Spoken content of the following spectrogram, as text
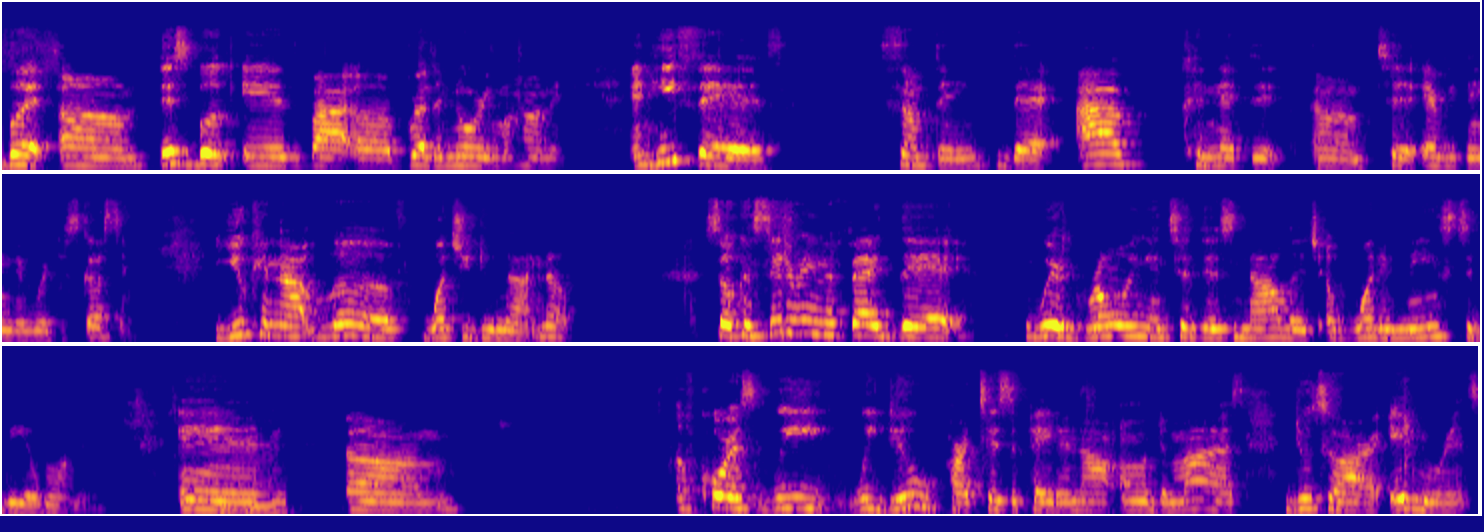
but um, this book is by uh, Brother Nuri Muhammad, and he says something that I've connected um, to everything that we're discussing. You cannot love what you do not know. So, considering the fact that we're growing into this knowledge of what it means to be a woman, and mm-hmm. um, of course, we we do participate in our own demise due to our ignorance,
